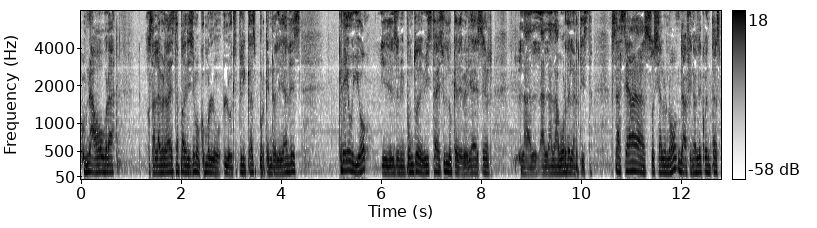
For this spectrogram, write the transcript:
una obra. O sea, la verdad está padrísimo cómo lo, lo explicas, porque en realidad es, creo yo, y desde mi punto de vista, eso es lo que debería de ser la, la, labor del artista. O sea, sea social o no, a final de cuentas,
